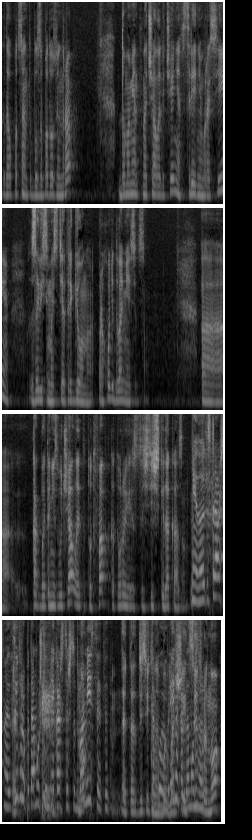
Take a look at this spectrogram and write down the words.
когда у пациента был заподозрен рак, до момента начала лечения в среднем в России, в зависимости от региона, проходит два месяца. А, как бы это ни звучало, это тот факт, который статистически доказан. Не, ну это страшная цифра, это, потому что мне кажется, что два но, месяца это это действительно такое время, большие цифры, можно... но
